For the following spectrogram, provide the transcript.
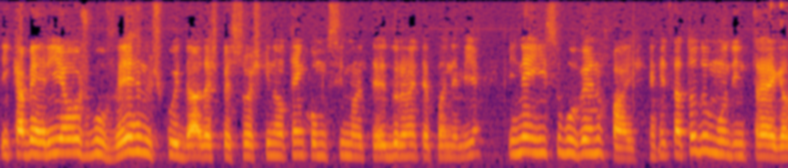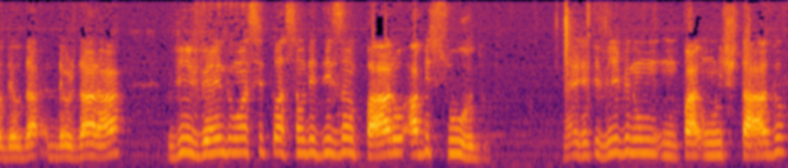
e caberia aos governos cuidar das pessoas que não têm como se manter durante a pandemia e nem isso o governo faz. A gente está todo mundo entregue ao Deus dará, vivendo uma situação de desamparo absurdo. Né? A gente vive num um, um estado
